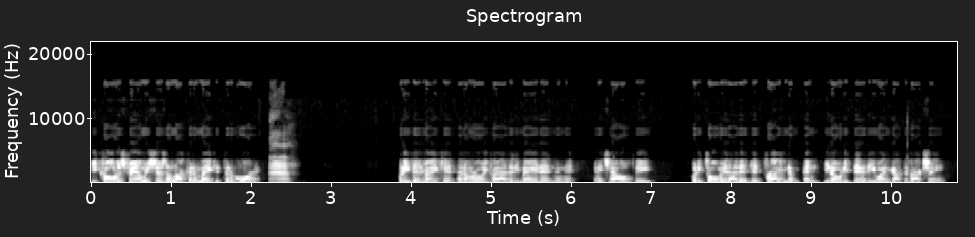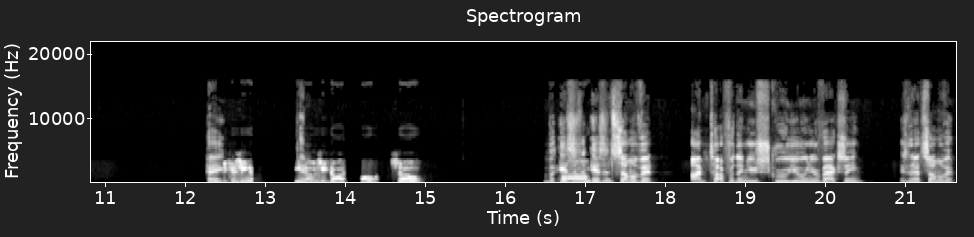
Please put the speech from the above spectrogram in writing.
he called his family, says, I'm not going to make it to the morning. Ah. But he did make it, and I'm really glad that he made it, and, and he's healthy. But he told me that. It, it frightened him. And you know what he did? He went and got the vaccine Hey, because he, know, he knows he dodged a bullet. So, but isn't Um, isn't some of it? I'm tougher than you. Screw you and your vaccine. Isn't that some of it?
